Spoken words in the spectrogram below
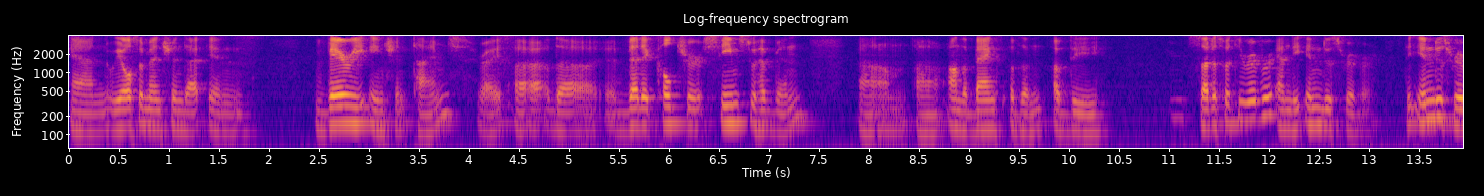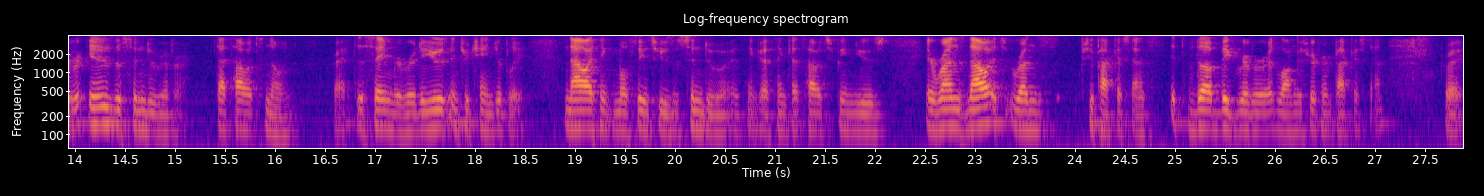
and we also mentioned that in very ancient times, right? Uh, the Vedic culture seems to have been um, uh, on the banks of the of the Saraswati River and the Indus River. The Indus River is the Sindhu River. That's how it's known, right? The same river to use interchangeably. Now I think mostly it's used as Sindhu. I think I think that's how it's being used. It runs now. It runs to Pakistan. It's, it's the big river, the longest river in Pakistan, right?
